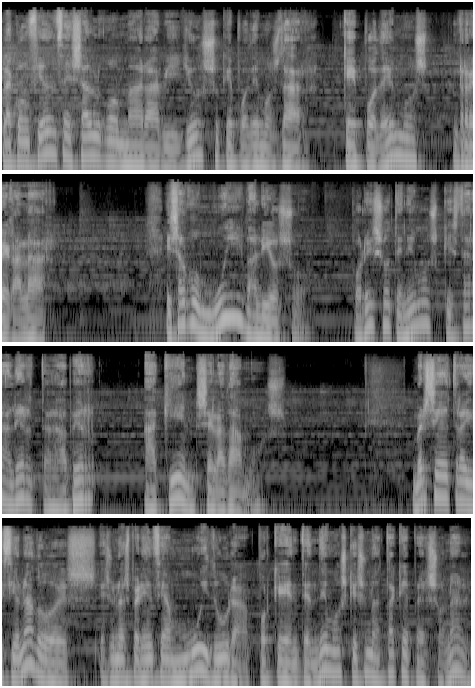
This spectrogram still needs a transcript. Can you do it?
La confianza es algo maravilloso que podemos dar, que podemos regalar. Es algo muy valioso, por eso tenemos que estar alerta a ver a quién se la damos. Verse traicionado es, es una experiencia muy dura porque entendemos que es un ataque personal.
